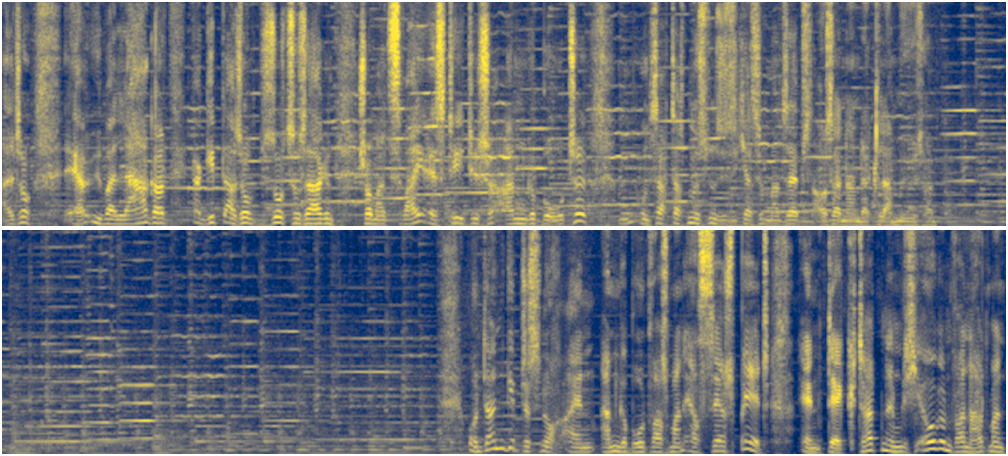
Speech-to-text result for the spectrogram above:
Also er überlagert, er gibt also sozusagen schon mal zwei ästhetische Angebote und sagt, das müssen Sie sich erst mal selbst Und dann gibt es noch ein Angebot, was man erst sehr spät entdeckt hat, nämlich irgendwann hat man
